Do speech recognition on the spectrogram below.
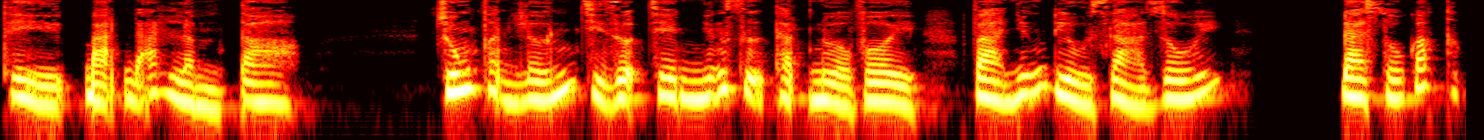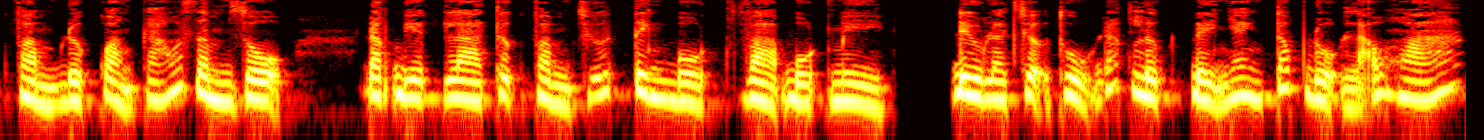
thì bạn đã lầm to. Chúng phần lớn chỉ dựa trên những sự thật nửa vời và những điều giả dối. Đa số các thực phẩm được quảng cáo rầm rộ, đặc biệt là thực phẩm chứa tinh bột và bột mì, đều là trợ thủ đắc lực đẩy nhanh tốc độ lão hóa.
